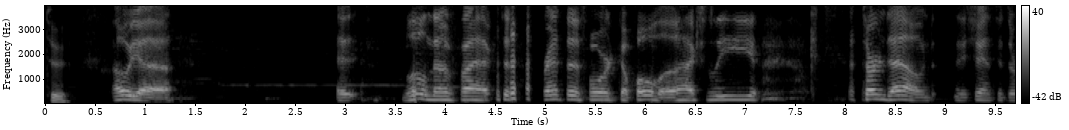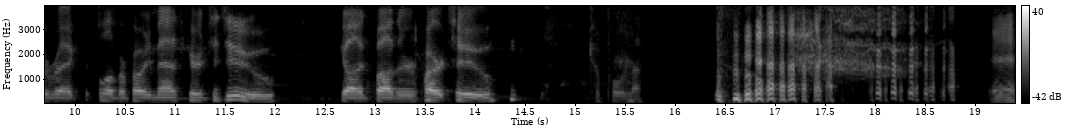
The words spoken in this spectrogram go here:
2? Oh yeah. It, little known fact: Francis Ford Coppola actually turned down the chance to direct Slumber Party Massacre to do Godfather Part Two. Coppola. Eh.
